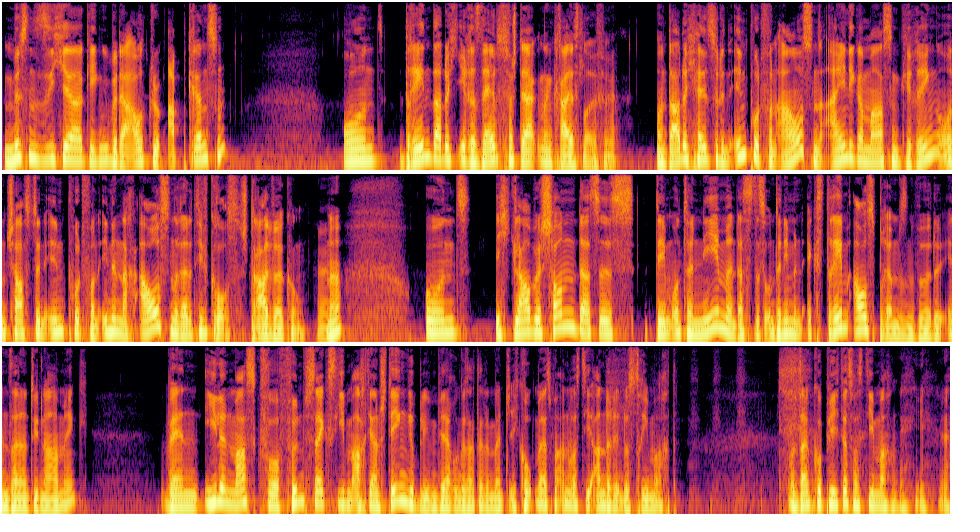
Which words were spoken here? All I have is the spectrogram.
müssen sie sich ja gegenüber der Outgroup abgrenzen und drehen dadurch ihre selbstverstärkenden Kreisläufe. Ja. Und dadurch hältst du den Input von außen einigermaßen gering und schaffst den Input von innen nach außen relativ groß. Strahlwirkung. Ja. Ne? Und ich glaube schon, dass es dem Unternehmen, dass es das Unternehmen extrem ausbremsen würde in seiner Dynamik, wenn Elon Musk vor 5, 6, 7, 8 Jahren stehen geblieben wäre und gesagt hätte, Mensch, ich gucke mir erstmal an, was die andere Industrie macht. Und dann kopiere ich das, was die machen.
